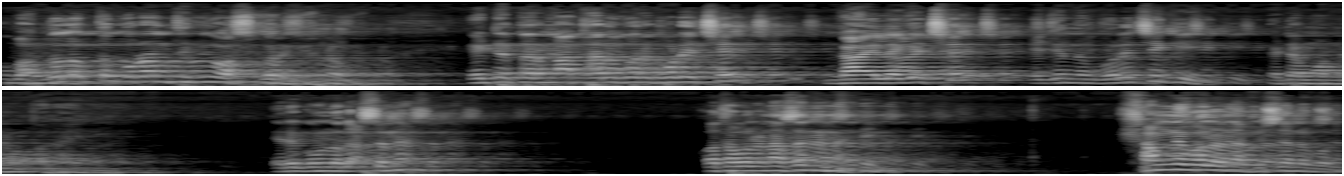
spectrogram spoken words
ও ভদ্রলোক তো কোরআন থেকে ওয়াশ করে গেল। এটা তার মাথার উপরে পড়েছে, গায়ে লেগেছে এই জন্য বলেছে কি, এটা মন মতো হয়নি। এরকম লোক আছে না? কথা বলেন, আছে না সামনে বলে না, পিছনে বলে।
